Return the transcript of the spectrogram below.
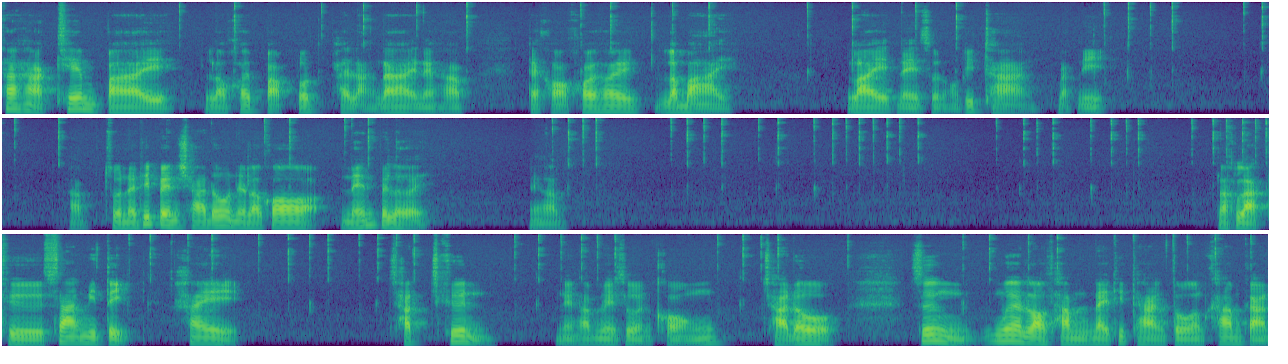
ถ้าหากเข้มไป เราค่อยปรับลดภายหลังได้นะครับ แต่ขอค่อยๆระบายไล่ในส่วนของทิศทางแบบนี้ครับส่วนในที่เป็น Shadow เนี่ยเราก็เน้นไปเลยนะครับหลักๆคือสร้างมิติให้ชัดขึ้นนะครับในส่วนของ Shadow ซึ่งเมื่อเราทำในทิศทางตรงกันข้ามกัน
